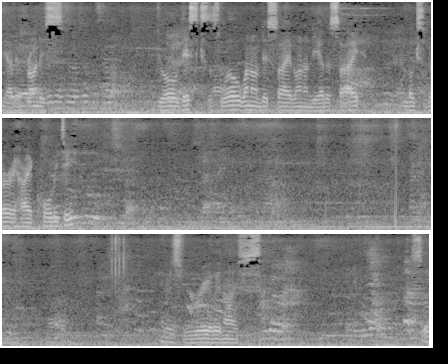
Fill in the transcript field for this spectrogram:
Yeah, the front is dual discs as well, one on this side, one on the other side. Looks very high quality. It is really nice. So,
